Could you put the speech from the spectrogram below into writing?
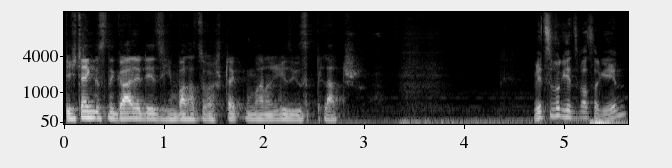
Ich denke, es ist eine geile Idee, sich im Wasser zu verstecken und mal ein riesiges Platsch. Willst du wirklich ins Wasser gehen?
